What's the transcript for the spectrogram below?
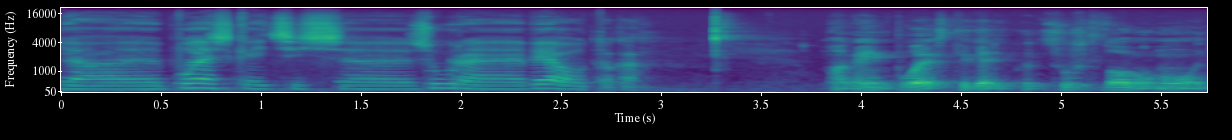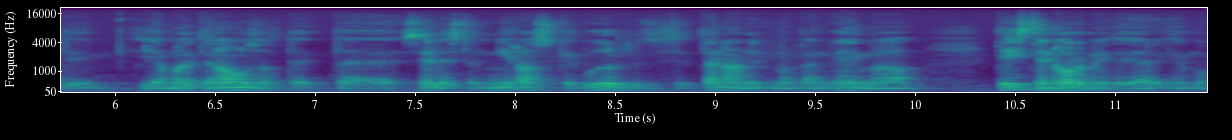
ja poes käid siis äh, suure veoautoga? ma käin poes tegelikult suht loomamoodi ja ma ütlen ausalt, et äh, sellest on nii raske võõrduda, sest täna nüüd ma pean käima teiste normide järgi ja ma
